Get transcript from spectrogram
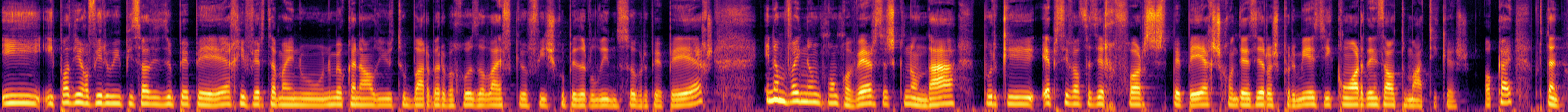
e, e, podem ouvir o episódio do PPR e ver também no, no meu canal do YouTube Bárbara Barroso a live que eu fiz com o Pedro Lino sobre PPRs e não me venham com conversas que não dá porque é possível fazer reforços de PPRs com 10 euros por mês e com ordens automáticas, ok? Portanto,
